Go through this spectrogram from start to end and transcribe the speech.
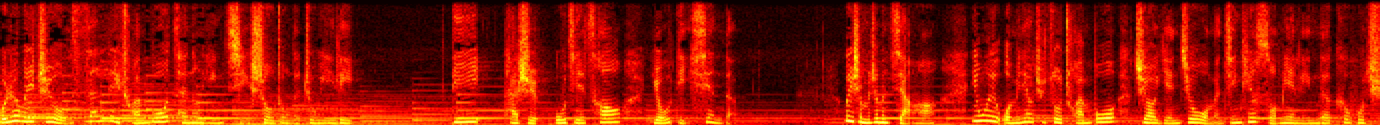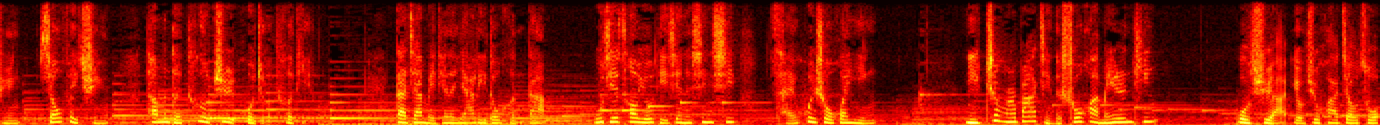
我认为只有三类传播才能引起受众的注意力。第一，它是无节操、有底线的。为什么这么讲啊？因为我们要去做传播，就要研究我们今天所面临的客户群、消费群，他们的特质或者特点。大家每天的压力都很大，无节操、有底线的信息才会受欢迎。你正儿八经的说话没人听。过去啊，有句话叫做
